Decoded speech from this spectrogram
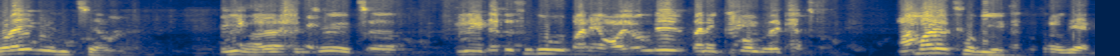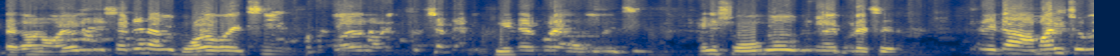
ওরাই দিয়ে দিচ্ছে এটা তো শুধু মানে অয়ঙ্গের মানে কি বলব এটা আমারও ছবি এটা ছবি একটা কারণ অয়ঙ্গের সাথে না আমি বড় হয়েছি। অয়ন অনেক সাথে আমি থিয়েটার করে বড় হয়েছি। এখানে সৌম্য অভিনয় করেছে। এটা আমারই ছবি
